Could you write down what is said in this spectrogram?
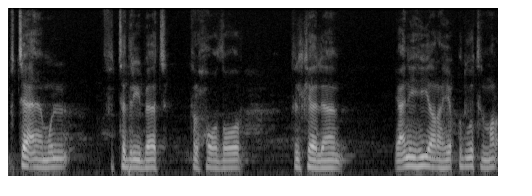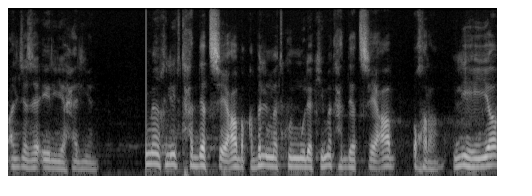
في التعامل في التدريبات في الحضور في الكلام. يعني هي راهي قدوة المرأة الجزائرية حاليا. ايمان خليف تحدات الصعاب قبل ما تكون ملاكمة تحدات صعاب أخرى اللي هي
